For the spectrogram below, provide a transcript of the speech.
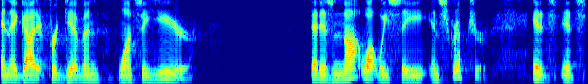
and they got it forgiven once a year. That is not what we see in Scripture. It's, it's,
